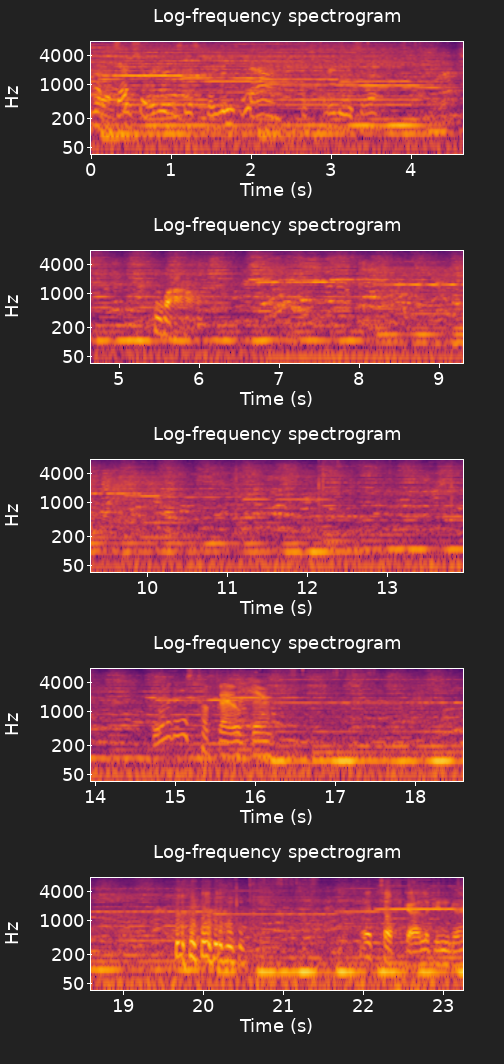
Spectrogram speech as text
Yeah, see Get it's you. breathing. You see it's breathing? Yeah. It's breathing. You see that? Wow. Tough guy up there. a tough guy looking guy.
